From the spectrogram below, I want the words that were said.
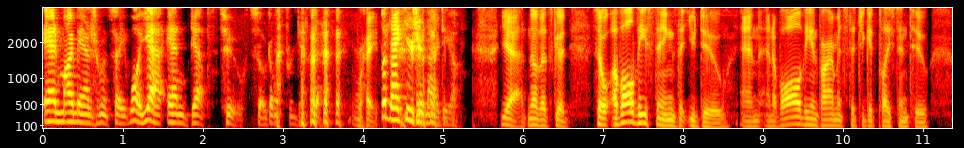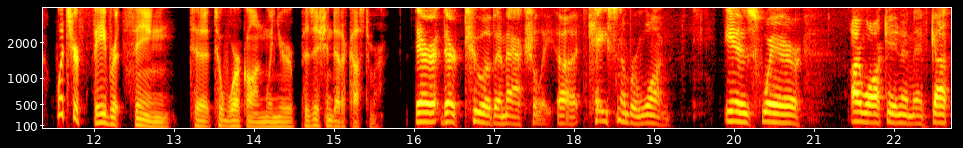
And my management say, well, yeah, and depth too. So don't forget that. right. But that gives you an idea. yeah, no, that's good. So of all these things that you do and and of all the environments that you get placed into, what's your favorite thing to to work on when you're positioned at a customer? There there are two of them actually. Uh, case number one is where I walk in and they've got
